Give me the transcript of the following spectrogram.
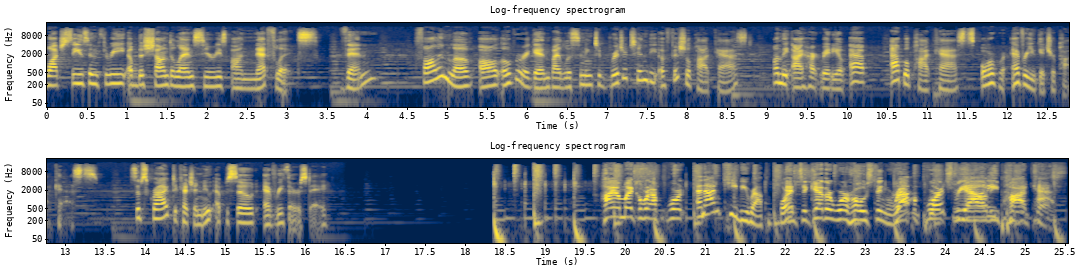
Watch season three of the Shondaland series on Netflix. Then, fall in love all over again by listening to Bridgerton, the official podcast, on the iHeartRadio app, Apple Podcasts, or wherever you get your podcasts. Subscribe to catch a new episode every Thursday. Hi, I'm Michael Rapaport, And I'm Kibi Rapaport. and together we're hosting Rapaport's Reality Podcast.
